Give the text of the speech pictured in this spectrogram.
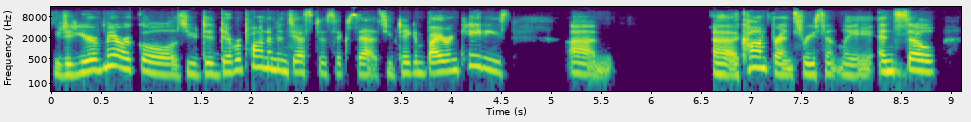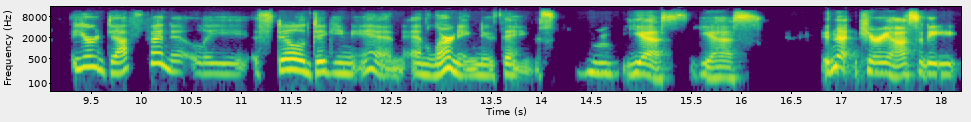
You did Year of Miracles. You did Debra Poneman's Yes to Success. You've taken Byron Katie's um, uh, conference recently. And so you're definitely still digging in and learning new things. Mm-hmm. Yes, yes. Isn't that curiosity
